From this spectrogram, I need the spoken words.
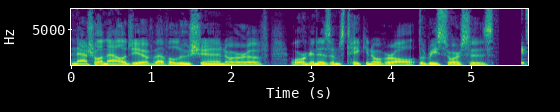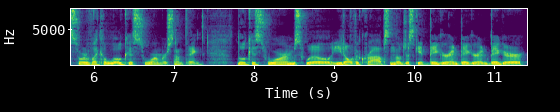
natural analogy of evolution or of organisms taking over all the resources. It's sort of like a locust swarm or something. Locust swarms will eat all the crops and they'll just get bigger and bigger and bigger.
